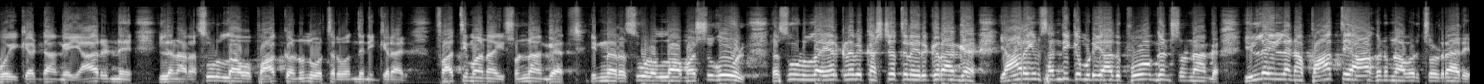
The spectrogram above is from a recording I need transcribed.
போய் கேட்டாங்க யாருன்னு? இல்ல நான் ரசூலுல்லாவை பார்க்கணும்னு ஒருத்தர் வந்து நிக்கிறார். ஃபாத்திமா நாய் சொன்னாங்க இன்ன ரசூலுல்லா மசுகூல் ரசூலுல்லா ஏற்கனவே கஷ்டத்துல இருக்கிறாங்க யாரையும் சந்திக்க முடியாது போங்கன்னு சொன்னாங்க. இல்ல இல்ல நான் பார்த்தே ஆகணும்னு அவர் சொல்றாரு.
